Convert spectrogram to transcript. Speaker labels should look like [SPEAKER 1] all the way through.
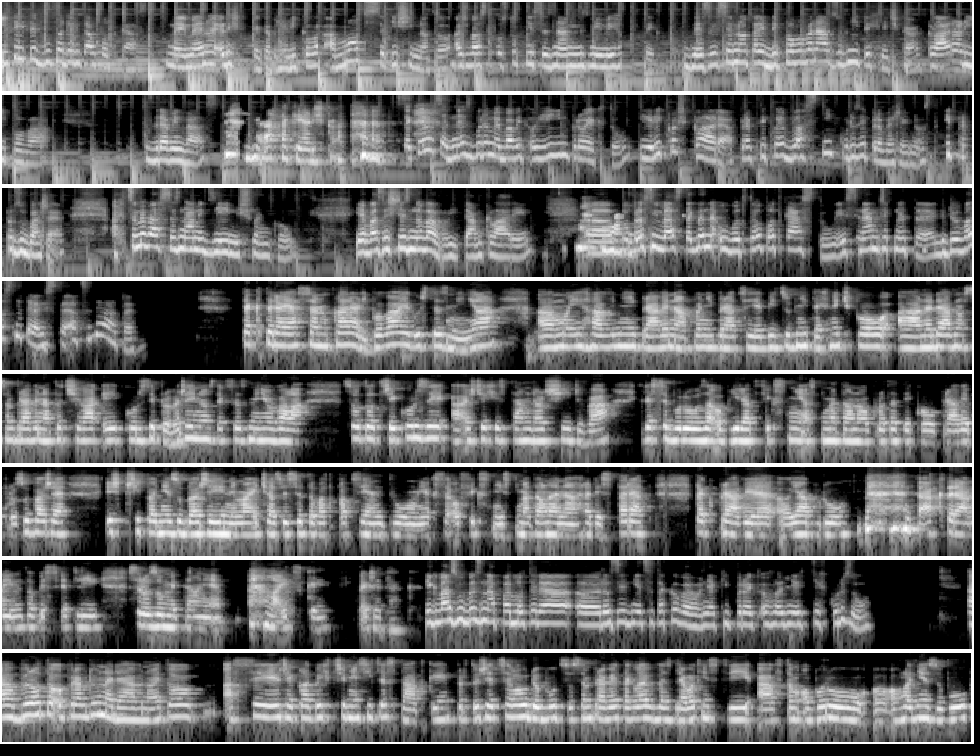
[SPEAKER 1] Vítejte v Bufa Dental Podcast. Mé jméno je Eliška Gabřelíková a moc se těším na to, až vás postupně seznámím s mými hosty. Dnes je se mnou tady diplomovaná zubní technička Klára Lípová. Zdravím vás.
[SPEAKER 2] Já taky, Eliško.
[SPEAKER 1] Se kterou se dnes budeme bavit o jejím projektu, jelikož Klára praktikuje vlastní kurzy pro veřejnost i pro zubaře a chceme vás seznámit s její myšlenkou. Já vás ještě znova vítám, Kláry. Uh, poprosím vás takhle na úvod toho podcastu, jestli nám řeknete, kdo vlastně teda jste a co děláte.
[SPEAKER 2] Tak teda já jsem Klára Lípová, jak už jste zmínila. A mojí hlavní právě náplní práce je být zubní techničkou a nedávno jsem právě natočila i kurzy pro veřejnost, jak se zmiňovala. Jsou to tři kurzy a ještě chystám další dva, kde se budu zaobírat fixní a snímatelnou protetikou právě pro zubaře. Když případně zubaři nemají čas vysvětlovat pacientům, jak se o fixní snímatelné náhrady starat, tak právě eh, já budu ta, která jim to vysvětlí srozumitelně laicky. Takže tak.
[SPEAKER 1] Jak vás vůbec napadlo teda uh, rozjet něco takového, nějaký projekt ohledně těch kurzů?
[SPEAKER 2] Bylo to opravdu nedávno, je to asi, řekla bych, tři měsíce zpátky, protože celou dobu, co jsem právě takhle ve zdravotnictví a v tom oboru ohledně zubů,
